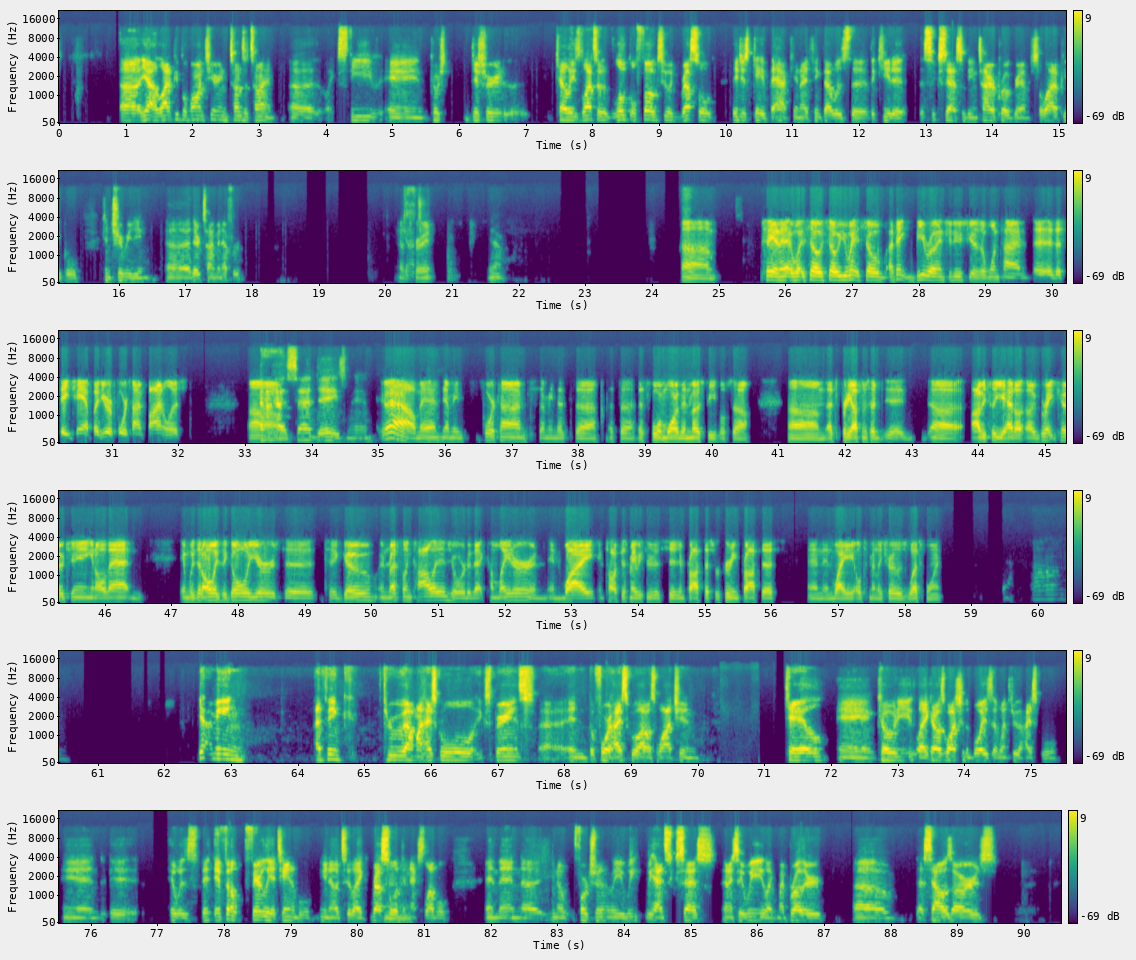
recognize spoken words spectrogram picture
uh, yeah, a lot of people volunteering tons of time, uh, like Steve and Coach Disher, Kelly's, lots of local folks who had wrestled they just gave back. And I think that was the, the key to the success of the entire program. Just a lot of people contributing uh, their time and effort. That's gotcha. great. Yeah. Um, so yeah, so so you went. So I think Biro introduced you as a one-time as a state champ, but you're a four-time finalist. Um, sad days, man. Yeah, man. I mean, four times. I mean, that's uh, that's uh, that's four more than most people. So um, that's pretty awesome. So uh, obviously, you had a, a, great coaching and all that, and and was it always a goal of yours to to go and wrestle in college, or did that come later? And and why? And talk us maybe through the decision process, recruiting process, and then why you ultimately chose West Point. Um, yeah, I mean, I think throughout my high school experience uh, and before high school, I was watching Cael and Cody. Like I was watching the boys that went through the high school, and it it was it, it felt fairly attainable, you know, to like wrestle mm-hmm. at the mm-hmm. next level. And then uh, you know, fortunately, we we had success. And I say we, like my brother, uh, the Salazars.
